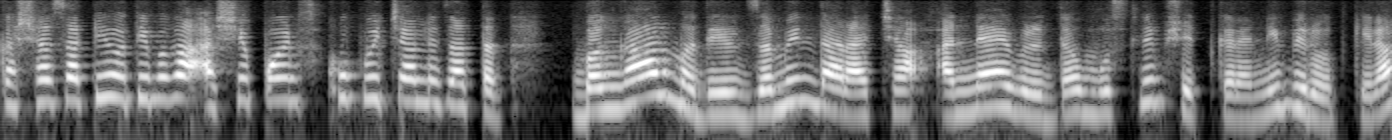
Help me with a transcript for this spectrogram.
कशासाठी होती बघा? असे पॉइंट खूप विचारले जातात. बंगालमधील जमीनदाराच्या अन्यायाविरुद्ध मुस्लिम शेतकऱ्यांनी विरोध केला.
